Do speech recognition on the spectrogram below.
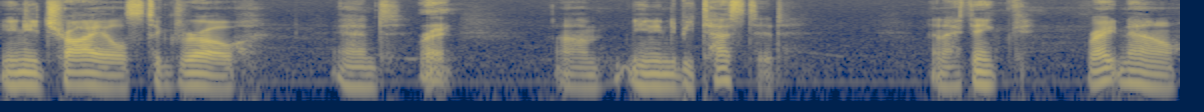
you need trials to grow, and Right. um, you need to be tested. And I think right now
